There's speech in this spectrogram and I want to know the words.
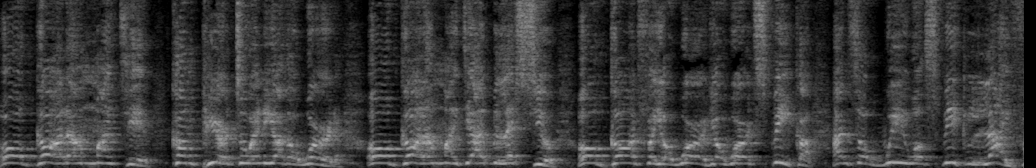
oh God Almighty, compared to any other word. Oh God Almighty, I bless you. Oh God, for your word, your word speaker. And so we will speak life.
